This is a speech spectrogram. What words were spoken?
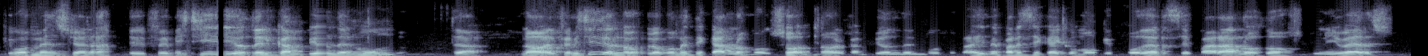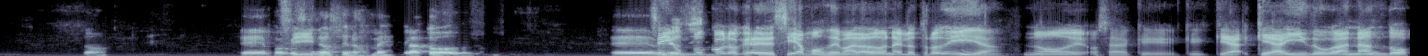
que vos mencionaste el femicidio del campeón del mundo. O sea, no, el femicidio lo, comete Carlos Monzón, no el campeón del mundo. Ahí me parece que hay como que poder separar los dos universos, ¿no? Eh, porque si no se nos mezcla todo, ¿no? Eh, sí, un poco lo que decíamos de Maradona el otro día, ¿no? o sea, que, ha, ido ganando,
